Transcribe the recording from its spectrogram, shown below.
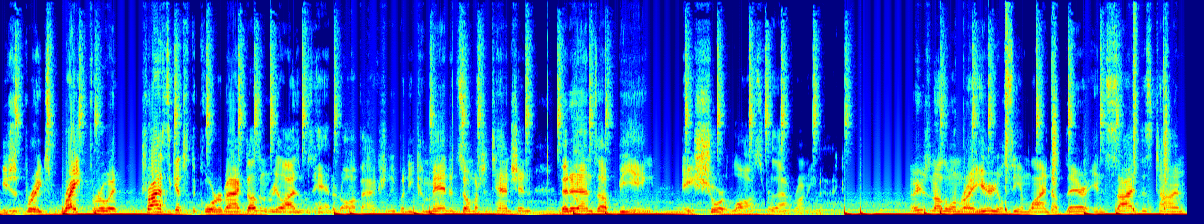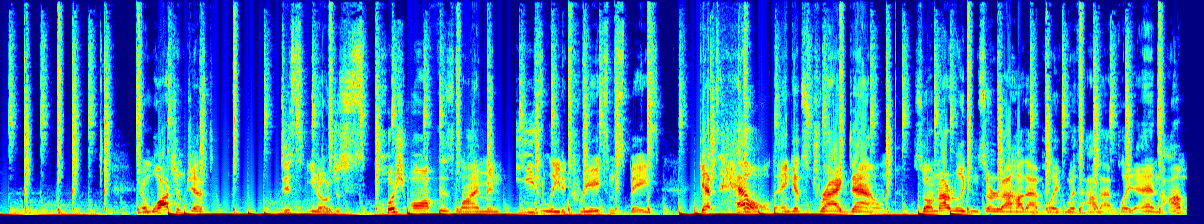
He just breaks right through it, tries to get to the quarterback, doesn't realize it was handed off, actually, but he commanded so much attention that it ends up being a short loss for that running back. Now here's another one right here. You'll see him lined up there inside this time. And watch him just, just, you know, just push off this lineman easily to create some space, gets held and gets dragged down. So I'm not really concerned about how that played with how that played end. I'm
